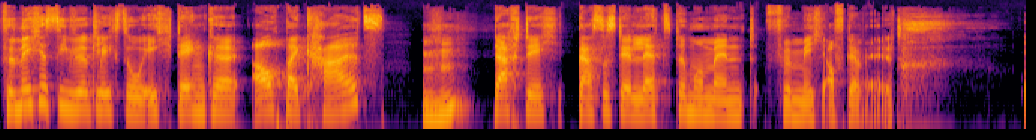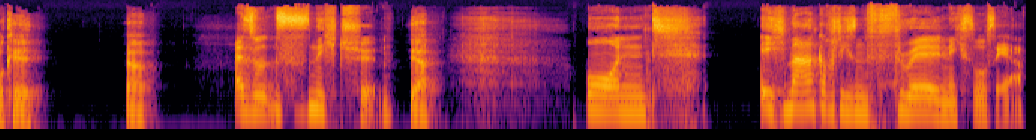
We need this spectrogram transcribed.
Für mich ist sie wirklich so, ich denke, auch bei Karls Mhm. dachte ich, das ist der letzte Moment für mich auf der Welt. Okay. Ja. Also es ist nicht schön. Ja. Und ich mag auch diesen Thrill nicht so sehr.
